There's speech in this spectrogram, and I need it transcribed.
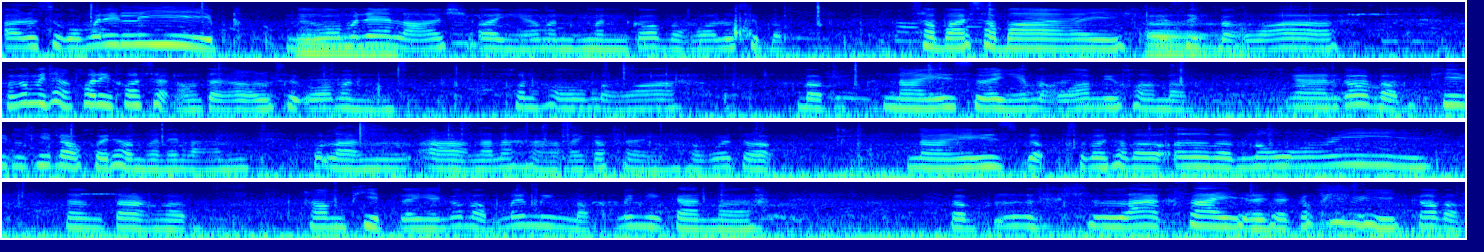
อะรู้สึกว่าไม่ได้รีบ หรือว่าไม่ได้รัชอะไรเงี้ยมันมันก็แบบว่ารู้สึกแบบสบายสบายๆเออรู้สึกแบบว่า มันก็มีทั้งข้อดีข้อเสียเนาะแต่เรารู้สึกว่ามันคนเขาแบบว่าแบบนิสอะไรเงี้ยแบบว่ามีความแบบงานก็แบบที่ที่เราเคยทำกันในร้านร้านอ่าร้านอาหารร้านกาแฟเขาก็จะนิสแบบสบายๆเออแบบ no worry ต่างๆแบบทำผิดอะไรเงี้ยก็แบบไม่มีแบบไม่มีการมาแบบลากไส้อะไรเงี้ยก็ไม่มีก็แบบ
